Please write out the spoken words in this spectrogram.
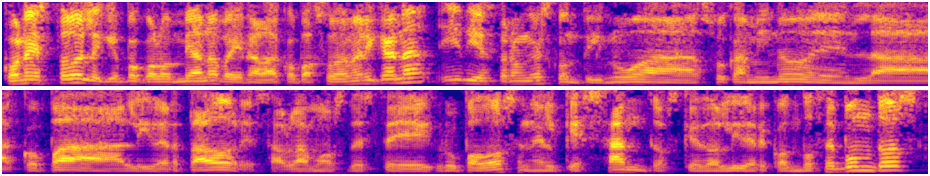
Con esto el equipo colombiano va a ir a la Copa Sudamericana y Die Strongest continúa su camino en la Copa Libertadores. Hablamos de este grupo 2 en el que Santos quedó líder con 12 puntos,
